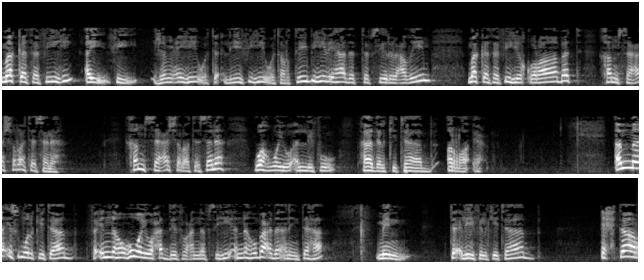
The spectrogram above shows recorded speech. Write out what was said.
مكث فيه أي في جمعه وتأليفه وترتيبه لهذا التفسير العظيم مكث فيه قرابة خمس عشرة سنة. خمس عشرة سنة وهو يؤلف هذا الكتاب الرائع. أما اسم الكتاب فإنه هو يحدث عن نفسه أنه بعد أن انتهى من تأليف الكتاب احتار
